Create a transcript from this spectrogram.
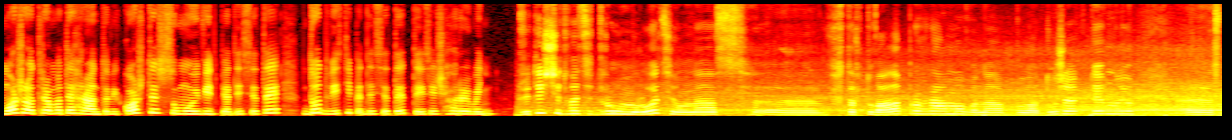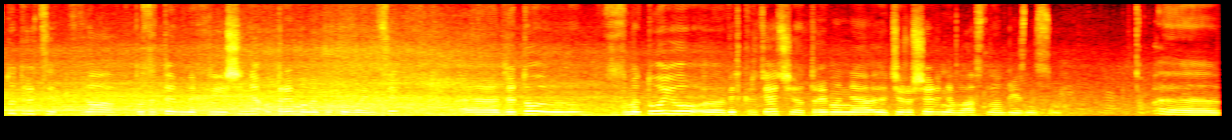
може отримати грантові кошти з сумою від 50 до 250 тисяч гривень. У 2022 році у нас е, стартувала програма, вона була дуже активною. Е, 132 позитивних рішення отримали буковинці е, для того, з метою е, відкриття чи отримання е, чи розширення власного бізнесу. Е,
